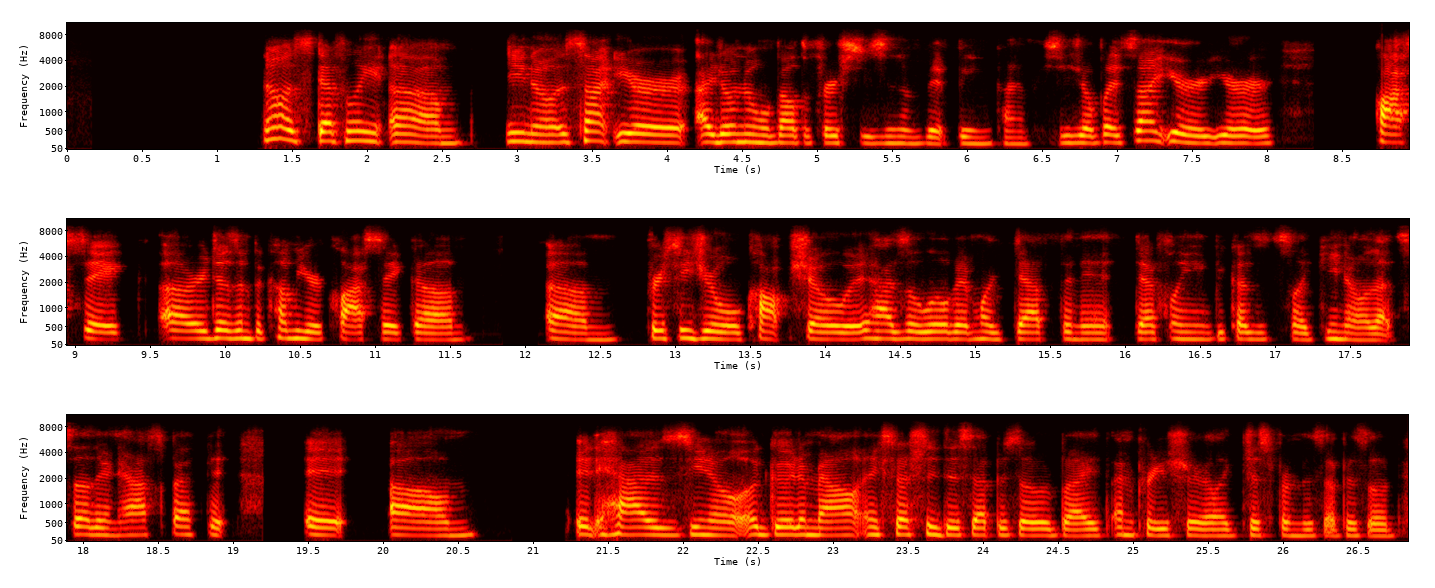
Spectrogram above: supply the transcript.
No, it's definitely um, you know, it's not your. I don't know about the first season of it being kind of procedural, but it's not your your classic, uh, or it doesn't become your classic um um procedural cop show. It has a little bit more depth in it, definitely because it's like you know that southern aspect. It it um it has you know a good amount especially this episode but I, i'm pretty sure like just from this episode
